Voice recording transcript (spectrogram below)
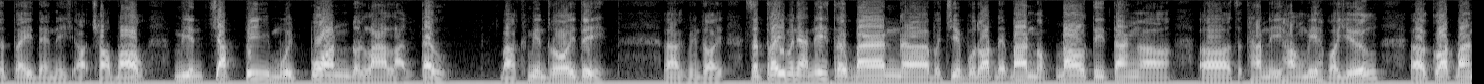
ស្ត្រីដែលនេះឆោបបោក មានចាប់ពី1000ដុល្លារឡើងទៅ បាទគ្មានរយទេបាទគ្មានរយស្ត្រីម្នាក់នេះត្រូវបានប្រជាពលរដ្ឋដែលបានមកដល់ទីតាំងស្ថានីយ៍ហងមាសរបស់យើងគាត់បាន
